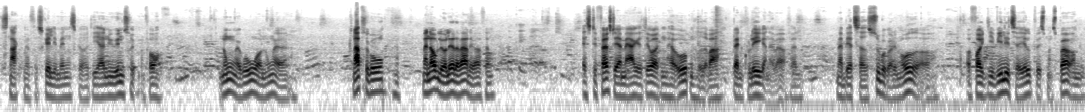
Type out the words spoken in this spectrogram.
snakke med forskellige mennesker, og de her nye indtryk, man får. Nogle er gode, og nogle er knap så gode. Man oplever lidt af hvert i hvert fald. Okay. Altså det første, jeg mærkede, det var den her åbenhed, der var blandt kollegerne i hvert fald. Man bliver taget super godt imod, og og folk de er villige til at hjælpe, hvis man spørger om det.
